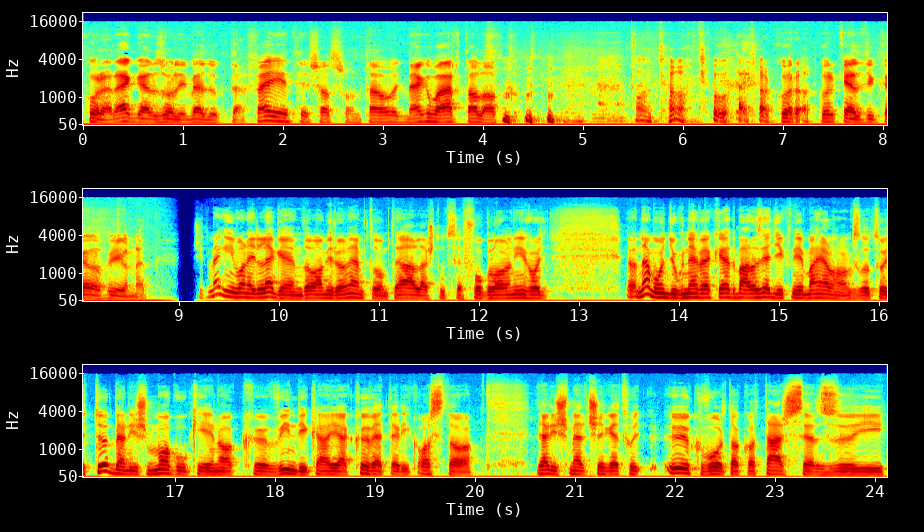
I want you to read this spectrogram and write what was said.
kora reggel Zoli bedugta a fejét, és azt mondta, hogy megvártalak. Mondtam, hogy jó, hát akkor, akkor kezdjük el a filmet. És itt megint van egy legenda, amiről nem tudom, te állást tudsz-e foglalni, hogy nem mondjuk neveket, bár az egyiknél már elhangzott, hogy többen is magukénak vindikálják, követelik azt a elismertséget, hogy ők voltak a társszerzői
